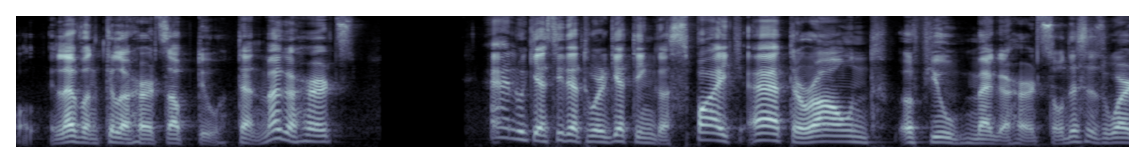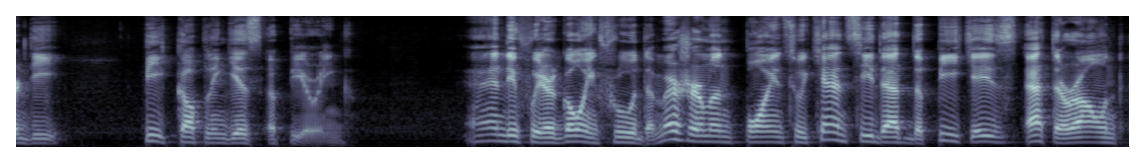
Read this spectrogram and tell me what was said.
well, 11 kilohertz up to 10 megahertz, and we can see that we're getting a spike at around a few megahertz. So this is where the peak coupling is appearing. And if we are going through the measurement points, we can see that the peak is at around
